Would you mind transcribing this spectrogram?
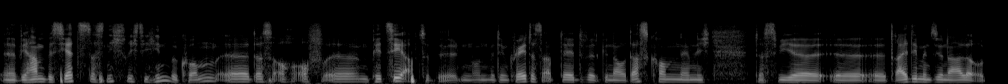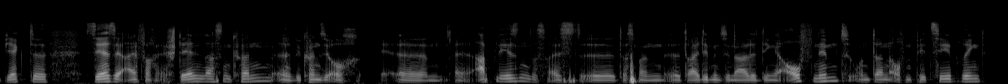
Äh, wir haben bis jetzt das nicht richtig hinbekommen, äh, das auch auf äh, PC abzubilden. Und mit dem Creators Update wird genau das kommen, nämlich, dass wir äh, äh, dreidimensionale Objekte sehr, sehr einfach erstellen lassen können. Äh, wir können sie auch ähm, ablesen, das heißt, dass man dreidimensionale Dinge aufnimmt und dann auf den PC bringt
